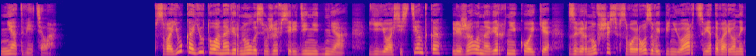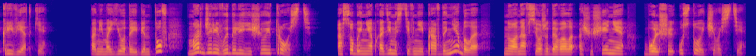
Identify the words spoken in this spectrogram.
не ответила. В свою каюту она вернулась уже в середине дня. Ее ассистентка лежала на верхней койке, завернувшись в свой розовый пеньюар цвета вареной креветки. Помимо йода и бинтов, Марджери выдали еще и трость. Особой необходимости в ней, правда, не было, но она все же давала ощущение большей устойчивости.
